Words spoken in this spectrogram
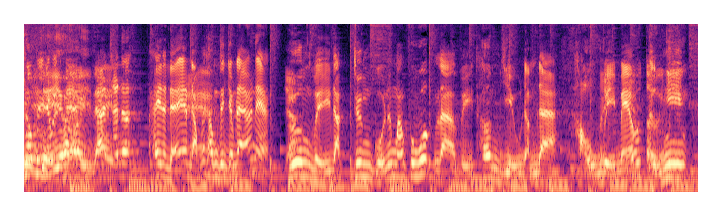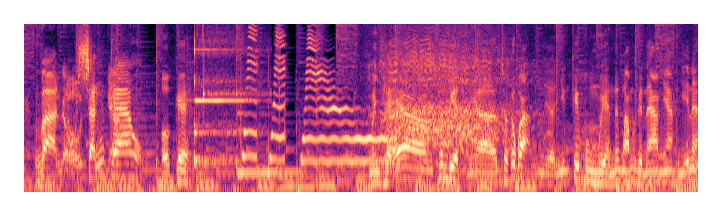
Thông tin trong chị đây anh ơi Hay là để em đọc cái thông tin trong đây đó nè Dạ. Hương vị đặc trưng của nước mắm Phú Quốc là vị thơm dịu đậm đà Hậu vị béo tự nhiên Và độ sánh cao Ok. Mình sẽ à, phân biệt à, cho các bạn à, những cái vùng miền nước mắm ở Việt Nam nhá. Nghĩa là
